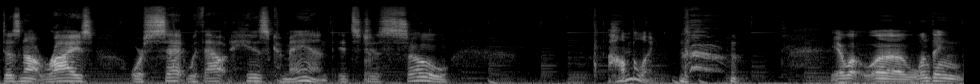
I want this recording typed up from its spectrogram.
does not rise or set without his command. It's just so humbling. Yeah, well, uh, one thing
